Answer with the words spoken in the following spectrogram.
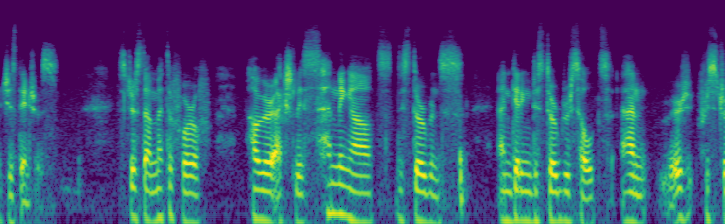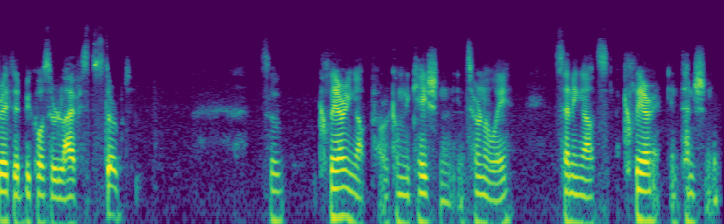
which is dangerous. It's just a metaphor of how we're actually sending out disturbance and getting disturbed results and very frustrated because our life is disturbed. So clearing up our communication internally, sending out a clear intention,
